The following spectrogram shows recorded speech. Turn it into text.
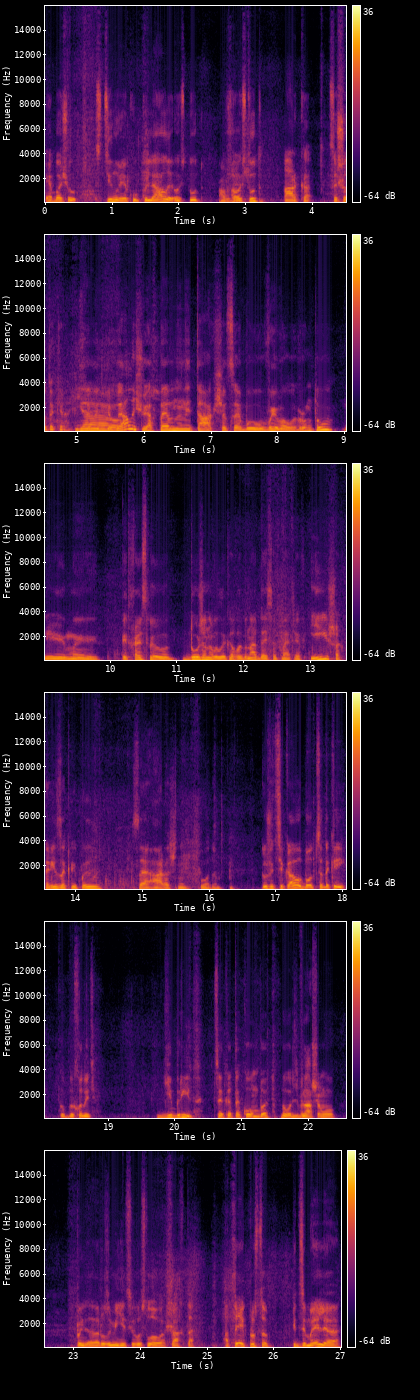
Я бачу стіну, яку пиляли, ось тут. А А, ось тут арка. Це що таке? Це Я, підкріпляли я впевнений так, що це був вивал ґрунту, і ми підкреслюю дуже невелика глибина 10 метрів. І шахтарі закріпили це арочним входом. Дуже цікаво, бо це такий виходить гібрид. Це катакомби. Ну, от в нашому розумінні цього слова шахта. А це як просто підземелля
